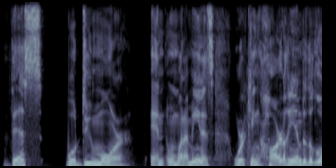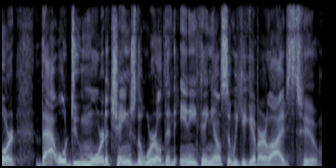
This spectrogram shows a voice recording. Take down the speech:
This will do more. And what I mean is working heartily into the Lord, that will do more to change the world than anything else that we could give our lives to.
